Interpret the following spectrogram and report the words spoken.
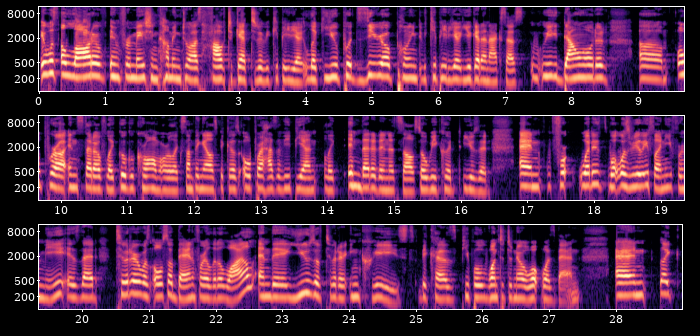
it was a lot of information coming to us how to get to the Wikipedia. Like you put zero point Wikipedia, you get an access. We downloaded um, Opera instead of like Google Chrome or like something else because Opera has a VPN like embedded in itself, so we could use it. And for what is what was really funny for me is that Twitter was also banned for a little while, and the use of Twitter increased because people wanted to know what was banned. And like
